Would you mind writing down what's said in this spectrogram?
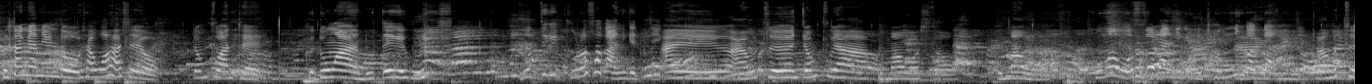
별상현님도 사과하세요 점프한테 그동안 못되게 굴었어 못되게 굴어서가 아니겠지. 아이 아무튼 점프야 고마웠어 고마워 고마웠어라는 이게 젖는 것도 아니지. 아무튼.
